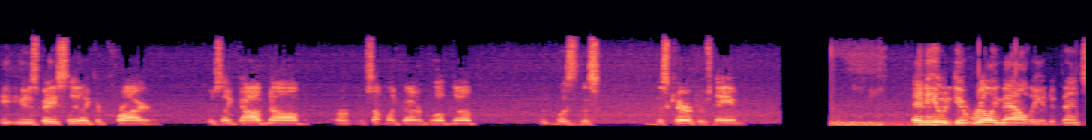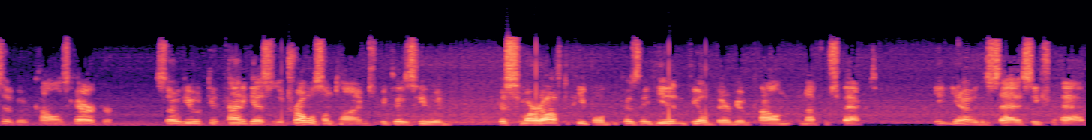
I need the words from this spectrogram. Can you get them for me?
he, he was basically like a crier. It was like Gobnob or, or something like that, or Glubnub was this this character's name. And he would get really mouthy and defensive of Colin's character. So he would get, kind of get us into trouble sometimes because he would just smart off to people because they, he didn't feel they were giving Colin enough respect, you know, the status he should have.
